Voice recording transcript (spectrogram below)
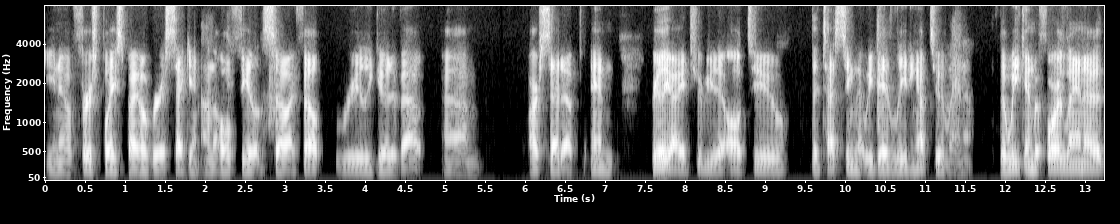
you know, first place by over a second on the whole field. So I felt really good about um, our setup. And really, I attribute it all to the testing that we did leading up to Atlanta. The weekend before Atlanta,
